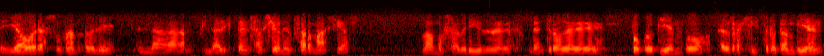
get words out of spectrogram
y ahora sumándole la, la dispensación en farmacias, vamos a abrir dentro de poco tiempo el registro también,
